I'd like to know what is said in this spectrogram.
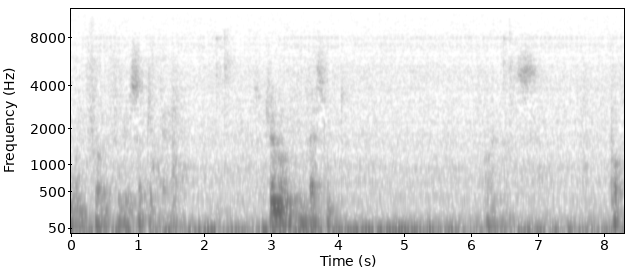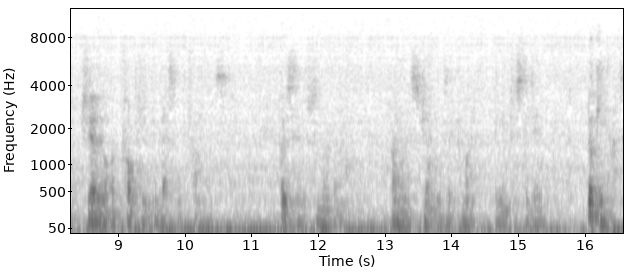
one for, for your subject area. So journal investment finance. Journal of Property Investment Finance. Those are some other finance journals that you might be interested in looking at.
